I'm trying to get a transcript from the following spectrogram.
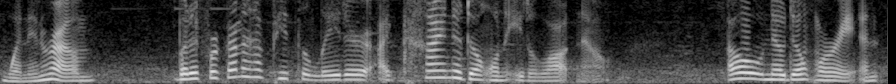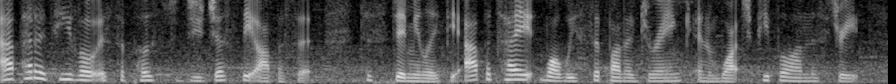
when in Rome. But if we're gonna have pizza later, I kinda don't want to eat a lot now. Oh, no, don't worry. An aperitivo is supposed to do just the opposite to stimulate the appetite while we sip on a drink and watch people on the streets.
